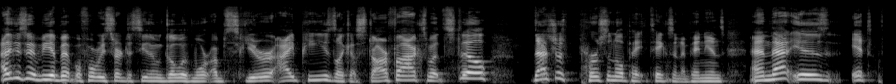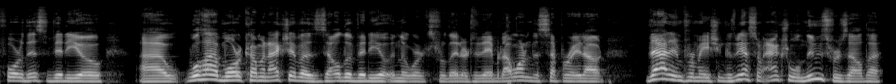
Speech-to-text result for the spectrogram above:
I think it's going to be a bit before we start to see them go with more obscure IPs like a Star Fox, but still, that's just personal takes and opinions. And that is it for this video. Uh, we'll have more coming. I actually have a Zelda video in the works for later today, but I wanted to separate out that information because we have some actual news for Zelda.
